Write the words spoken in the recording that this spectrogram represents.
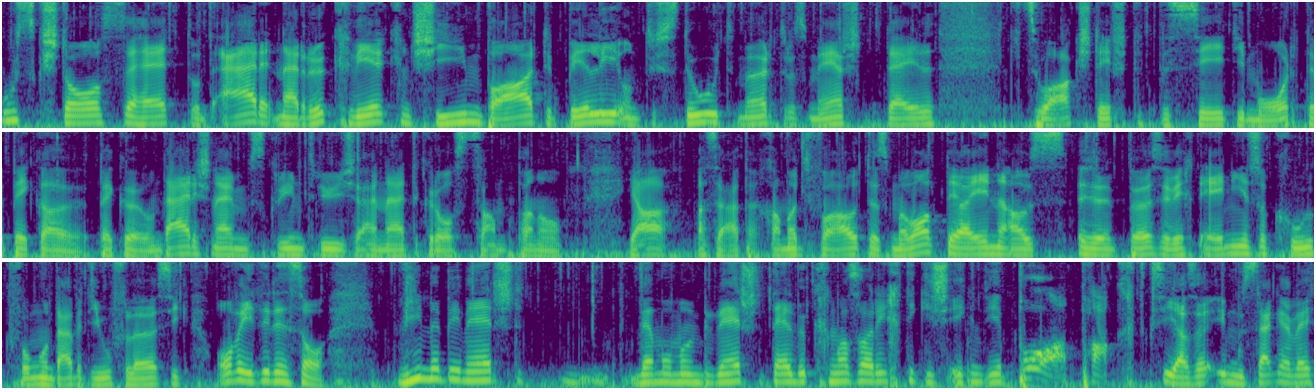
ausgestoßen hat. Und er hat dann rückwirkend scheinbar der Billy und der Stu, die Mörder aus dem ersten Teil, dazu angestiftet, dass sie die Morde begehen. Und er ist dann im Scream 3 ist er der grosse Zampano. Ja, also eben, kann man davon halten, dass man wollte ja ihn als äh, Bösewicht eh nie so cool gefunden und eben die Auflösung auch wieder so, wie man beim ersten wenn man beim ersten Teil wirklich noch so richtig ist, irgendwie, boah, packt gewesen. Also ich muss sagen, wenn,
